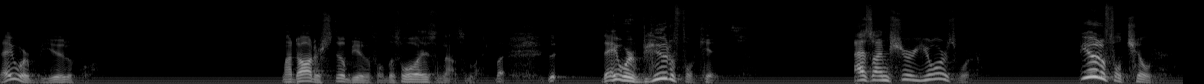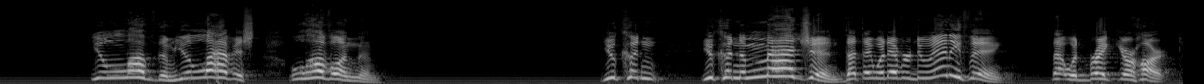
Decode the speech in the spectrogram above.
They were beautiful. My daughter's still beautiful. The boy is not so much. But they were beautiful kids as I'm sure yours were. Beautiful children. You loved them, you lavished love on them. You couldn't, you couldn't imagine that they would ever do anything that would break your heart.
